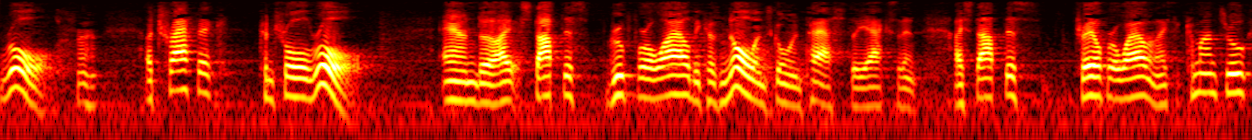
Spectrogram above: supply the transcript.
role, a traffic control role. And uh, I stopped this group for a while because no one's going past the accident. I stopped this trail for a while and I said, come on through.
